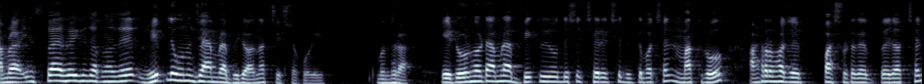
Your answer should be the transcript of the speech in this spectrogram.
আমরা ইন্সপায়ার হয়ে কিন্তু আপনাদের রিপ্লে অনুযায়ী আমরা ভিডিও আনার চেষ্টা করি। বন্ধুরা, এই ড্রোন হওয়াটা আমরা বিক্রির উদ্দেশ্যে ছেড়েছি, দেখতে পাচ্ছেন, মাত্র আঠারো হাজার পাঁচশো টাকায় পেয়ে যাচ্ছেন।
